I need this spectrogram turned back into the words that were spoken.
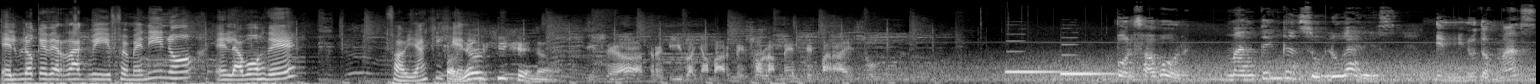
el bloque de rugby femenino en la voz de Fabián Gijena. Gijena. Y se ha atrevido a llamarme solamente para eso. Por favor, mantengan sus lugares. En minutos más,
